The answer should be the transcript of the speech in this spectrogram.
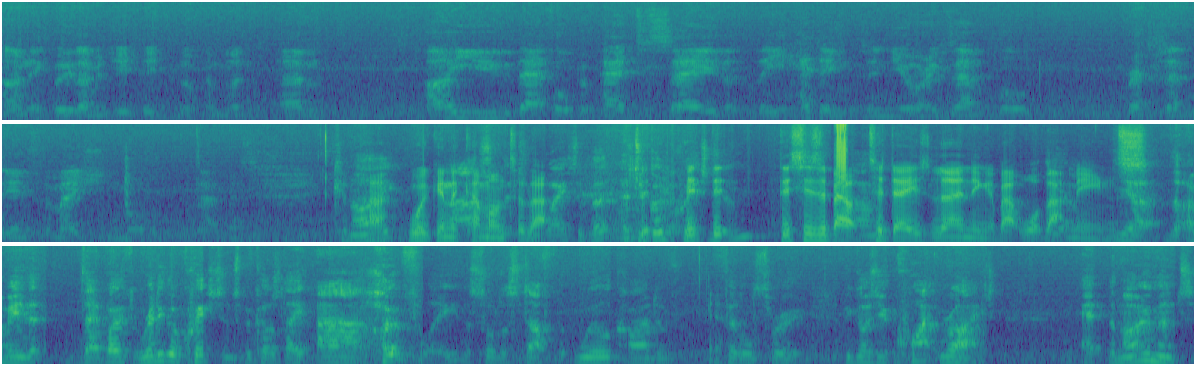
I'm Nick Booth, I'm a GP from Northumberland. Um, are you therefore prepared to say that the headings in your example represent the information model that message? Can I? Uh, we're going to come on to that. Wait a bit. It's a good question. This is about um, today's learning about what that yeah, means. Yeah, I mean, they're both really good questions because they are hopefully the sort of stuff that will kind of yeah. fiddle through. Because you're quite right. At the moment,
